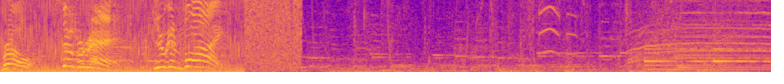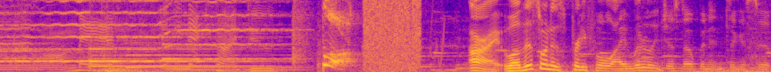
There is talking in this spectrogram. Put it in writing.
Bro, Superman! You can fly! Fuck! All right, well, this one is pretty full. I literally just opened it and took a sip.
